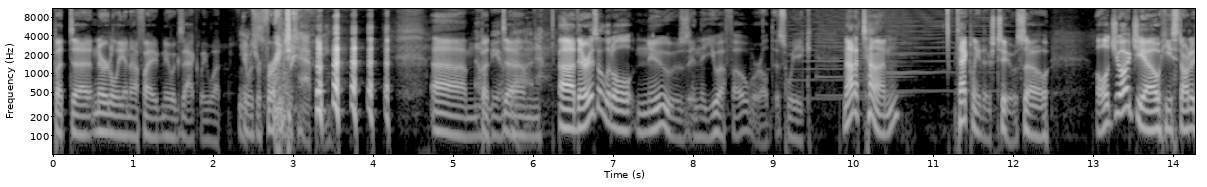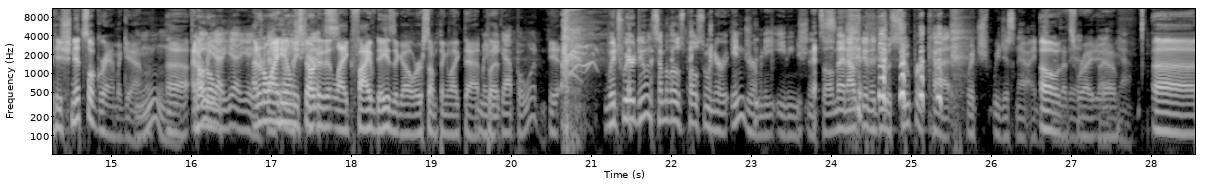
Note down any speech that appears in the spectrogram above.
but uh, nerdily enough, I knew exactly what it was referring to. was happening. Um, Oh, but um, uh, there is a little news in the UFO world this week. Not a ton. Technically, there's two. So, old Giorgio, he started his Schnitzelgram again. Uh, I don't Oh, know. yeah, yeah, yeah. I don't He's know why he on only the started it Schnitz. like five days ago or something like that. Maybe but Gappa would. yeah, Which we were doing some of those posts when we were in Germany eating schnitzel, and then I was going to do a super cut, which we just now. I just Oh, never that's did, right. but Yeah. Uh,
